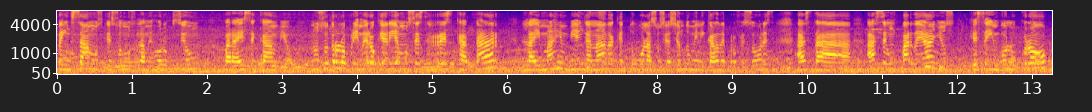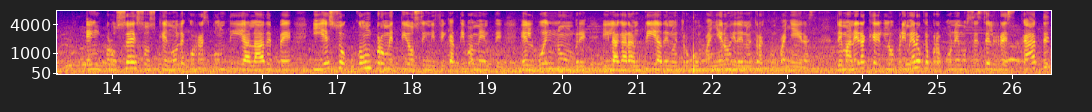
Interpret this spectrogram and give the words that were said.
pensamos que somos la mejor opción para ese cambio. Nosotros lo primero que haríamos es rescatar la imagen bien ganada que tuvo la Asociación Dominicana de Profesores hasta hace un par de años que se involucró en procesos que no le correspondía a la ADP y eso comprometió significativamente el buen nombre y la garantía de nuestros compañeros y de nuestras compañeras. De manera que lo primero que proponemos es el rescate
